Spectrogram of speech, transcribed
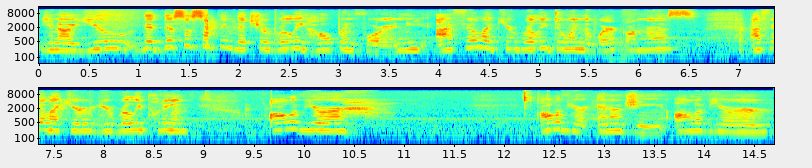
you know, you, that this is something that you're really hoping for. And you, I feel like you're really doing the work on this. I feel like you're, you're really putting all of your all of your energy, all of your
